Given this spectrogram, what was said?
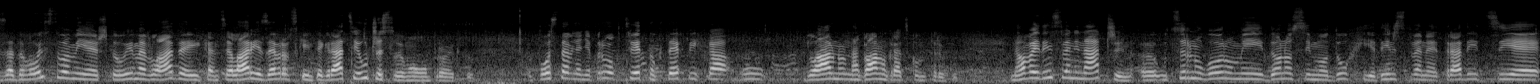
Zadovoljstvo mi je što u ime vlade i Kancelarije za evropske integracije učestvujemo u ovom projektu. Postavljanje prvog cvjetnog tepiha u glavnom, na glavnom gradskom trgu. Na ovaj jedinstveni način e, u Crnu Goru mi donosimo duh jedinstvene tradicije e,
